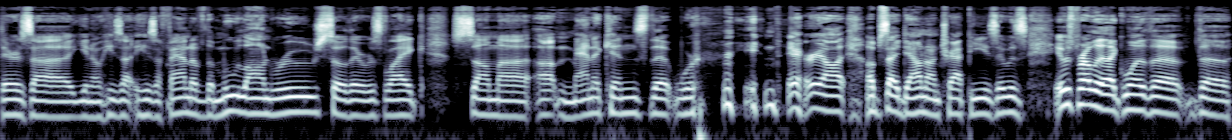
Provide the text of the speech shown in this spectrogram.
There's uh you know he's a he's a fan of the moulin rouge so there was like some uh, uh mannequins that were in there uh, upside down on trapeze. It was it was probably like one of the the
